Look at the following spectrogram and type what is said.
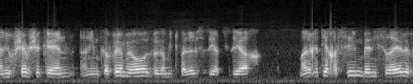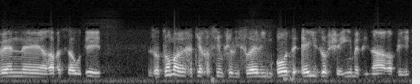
אני חושב שכן, אני מקווה מאוד וגם מתפלל שזה יצליח. מערכת יחסים בין ישראל לבין uh, ערב הסעודית זאת לא מערכת יחסים של ישראל עם עוד איזו שהיא מדינה ערבית,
